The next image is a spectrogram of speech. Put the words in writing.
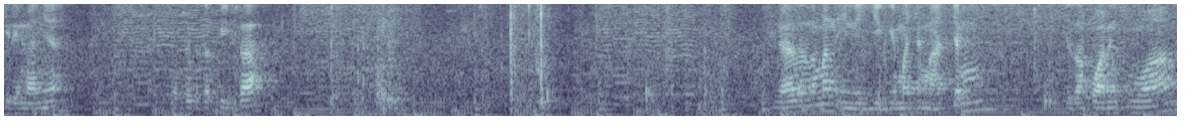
kirimannya. Workshop kita pisah. Ya teman-teman, ini jignya macam-macam. Kita keluarin semua.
